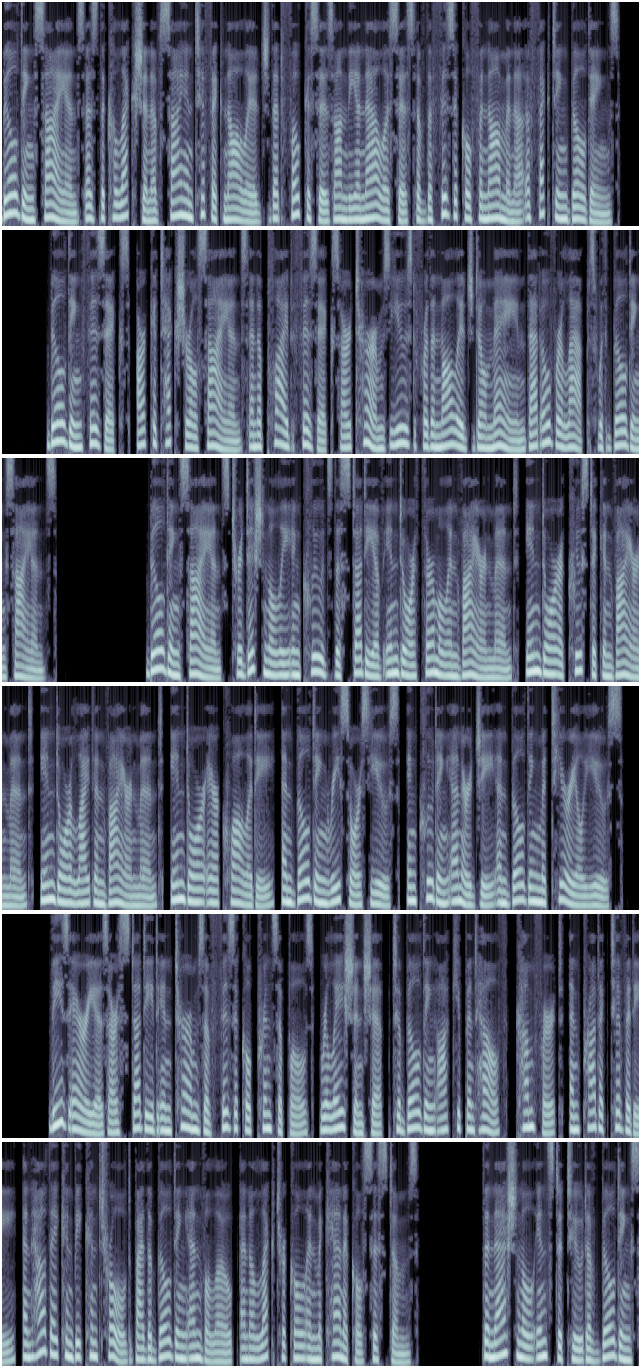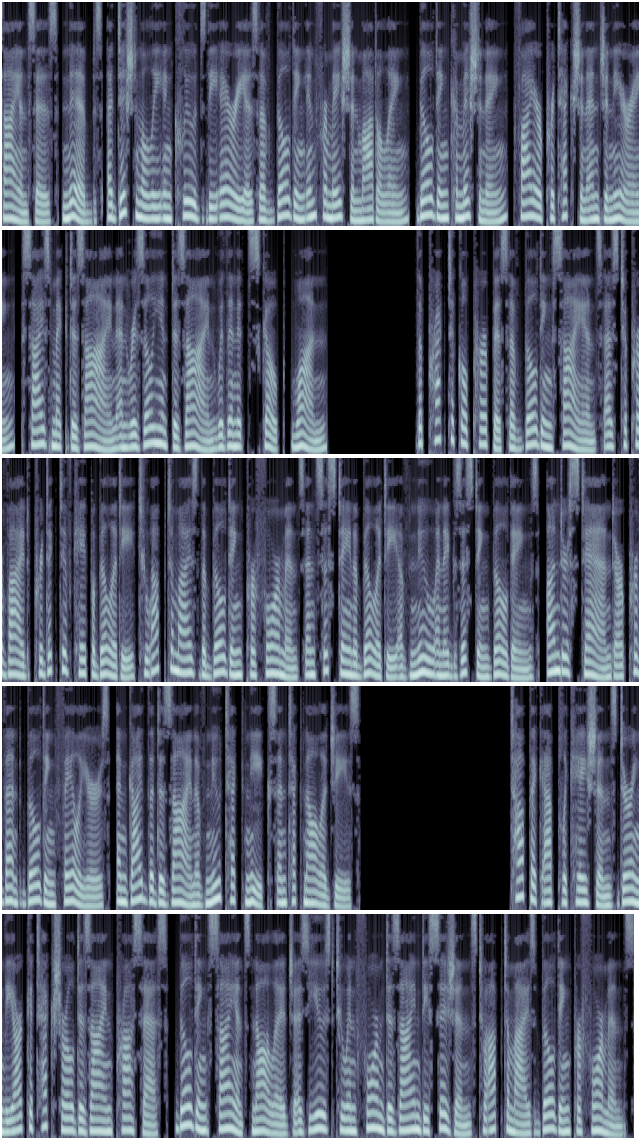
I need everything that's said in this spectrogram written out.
Building science is the collection of scientific knowledge that focuses on the analysis of the physical phenomena affecting buildings. Building physics, architectural science and applied physics are terms used for the knowledge domain that overlaps with building science. Building science traditionally includes the study of indoor thermal environment, indoor acoustic environment, indoor light environment, indoor air quality, and building resource use, including energy and building material use. These areas are studied in terms of physical principles, relationship to building occupant health, comfort, and productivity, and how they can be controlled by the building envelope and electrical and mechanical systems. The National Institute of Building Sciences (NIBS) additionally includes the areas of building information modeling, building commissioning, fire protection engineering, seismic design and resilient design within its scope. 1 the practical purpose of building science is to provide predictive capability to optimize the building performance and sustainability of new and existing buildings, understand or prevent building failures, and guide the design of new techniques and technologies. Topic applications During the architectural design process, building science knowledge is used to inform design decisions to optimize building performance.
